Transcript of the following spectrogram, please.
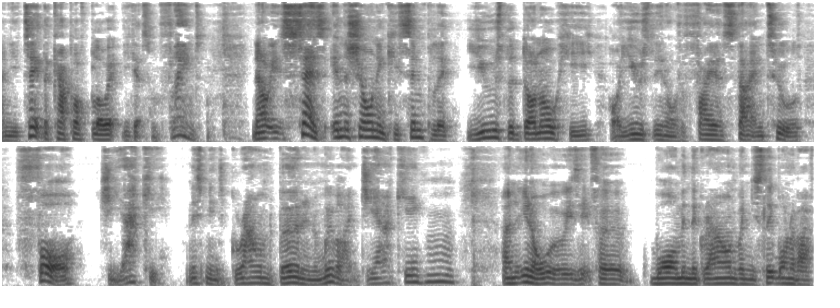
And you take the cap off, blow it, you get some flames. Now it says in the Shoninki simply use the Donohi or use you know the fire starting tools for Jiaki and this means ground burning. And we were like, Jiaki? Hmm. And, you know, is it for warming the ground when you sleep? One of our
